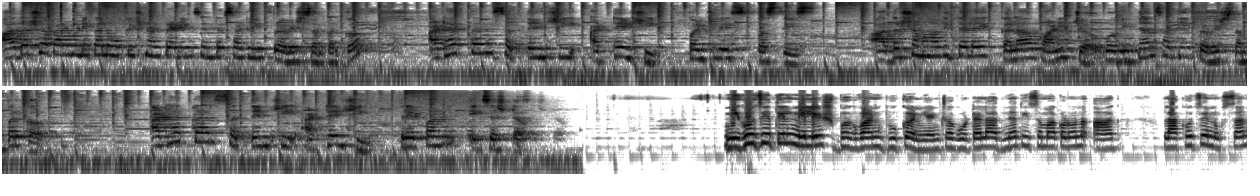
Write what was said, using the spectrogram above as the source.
आदर्श पॅरामेडिकल व्होकेशनल ट्रेनिंग सेंटरसाठी प्रवेश संपर्क. अठ्याहत्तर सत्याऐंशी अठ्ठ्याऐंशी पंचवीस पस्तीस. आदर्श महाविद्यालय कला वाणिज्य व विज्ञानसाठी प्रवेश संपर्क. अठ्याहत्तर सत्याऐंशी अठ्ठ्याऐंशी त्रेपन्न एकसष्ट. निघोज येथील निलेश भगवान भूकण यांच्या गोट्याला अज्ञात इसमाकडून आग लाखोचे नुकसान.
